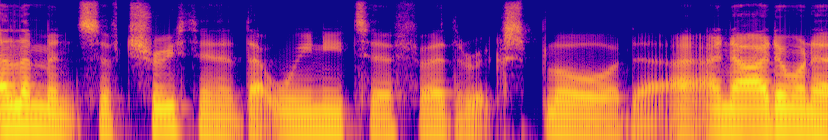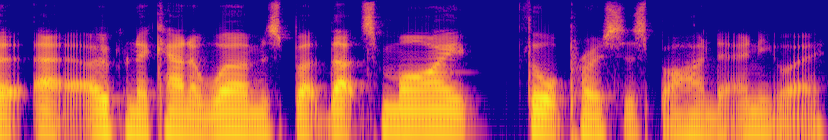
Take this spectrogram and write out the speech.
elements of truth in it that we need to further explore. I, I know I don't want to uh, open a can of worms, but that's my thought process behind it anyway.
